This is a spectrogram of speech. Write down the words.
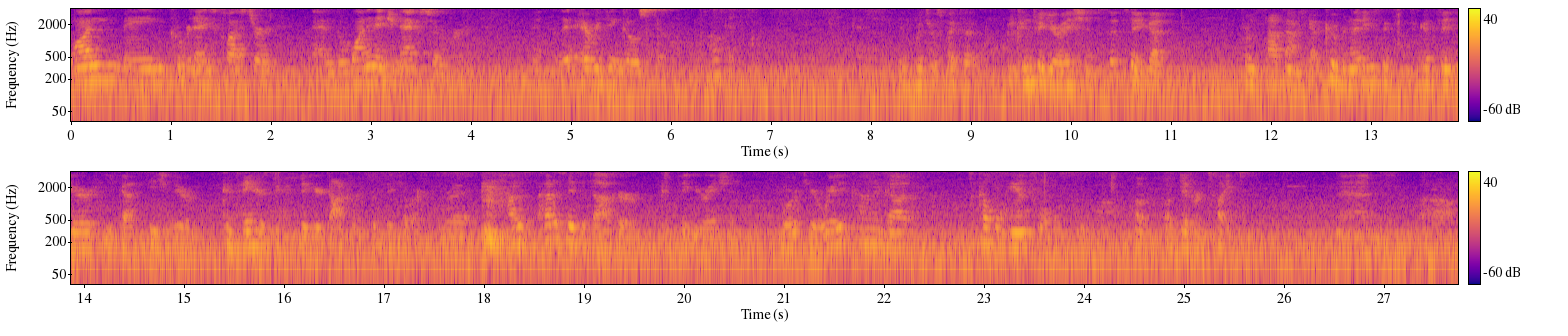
one main Kubernetes cluster and the one Nginx server that everything goes through. Okay. With respect to configuration, so, so you got, from the top down, you've got Kubernetes to to configure, you've got each of your containers to configure, Docker in particular. Right. How does, how does, say, the Docker configuration work here? Where you kind of got a couple handfuls of, of different types. And um,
